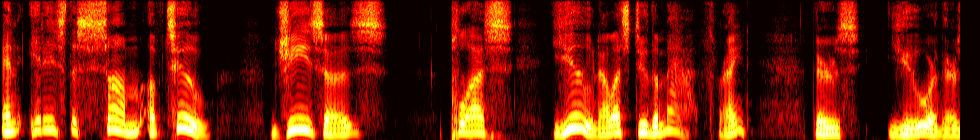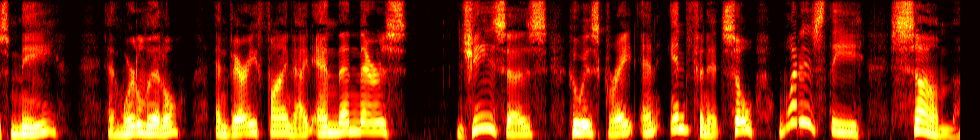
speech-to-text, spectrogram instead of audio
And it is the sum of two Jesus plus you. Now let's do the math, right? There's you or there's me, and we're little and very finite. And then there's Jesus, who is great and infinite. So, what is the sum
